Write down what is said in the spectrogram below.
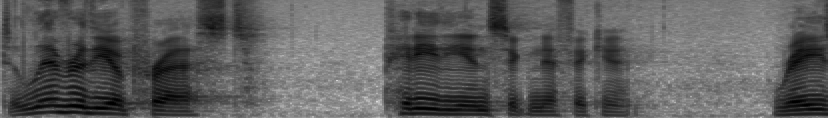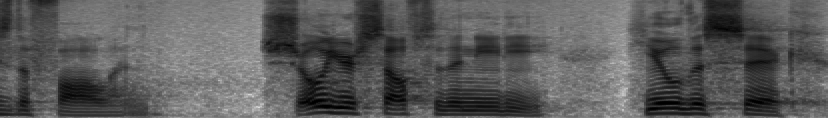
Deliver the oppressed, pity the insignificant, raise the fallen, show yourself to the needy Heal the sick.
